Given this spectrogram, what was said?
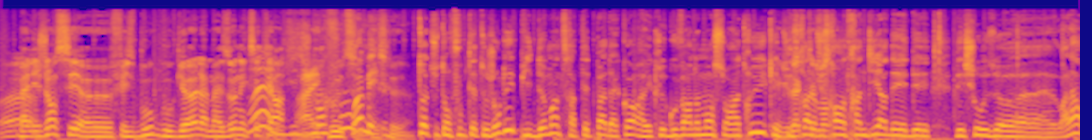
Bah les gens c'est euh, Facebook, Google, Amazon, etc. Ouais, je Ah, m'en écoute, fous. Ouais, mais que- toi, tu t'en fous peut-être aujourd'hui, puis demain, tu seras peut-être pas d'accord avec le gouvernement sur un truc, et tu seras, tu seras en train de dire des, des, des choses, euh, voilà,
